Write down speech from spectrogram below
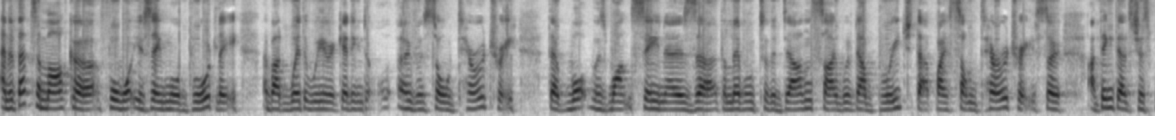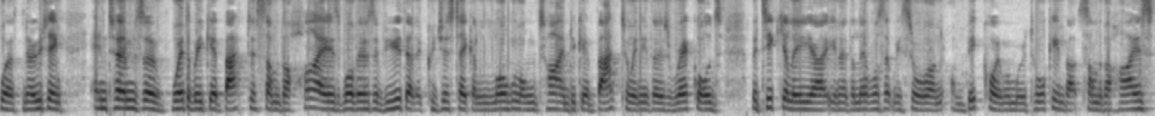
And if that's a marker for what you're saying more broadly about whether we are getting to oversold territory, that what was once seen as uh, the level to the downside, we've now breached that by some territory. So I think that's just worth noting. In terms of whether we get back to some of the highs, well, there's a view that it could just take a long, long time to get back to any of those records, particularly, uh, you know, the levels that we saw on, on Bitcoin when we were talking about some of the highs.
